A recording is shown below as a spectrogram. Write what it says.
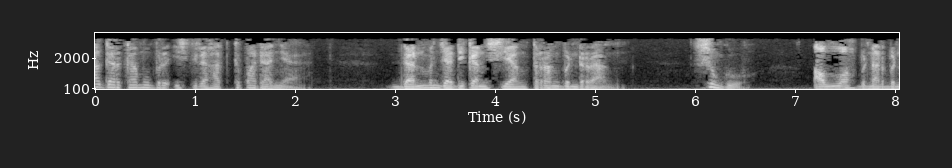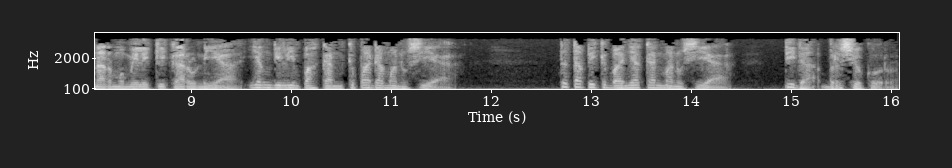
agar kamu beristirahat kepadanya, dan menjadikan siang terang benderang. Sungguh, Allah benar-benar memiliki karunia yang dilimpahkan kepada manusia tetapi kebanyakan manusia tidak bersyukur.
